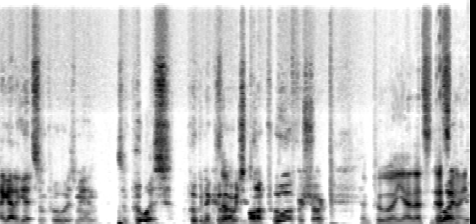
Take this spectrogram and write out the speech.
I gotta get some puas, man. Some puas. Puka Nacua. Are we just calling a pua for short? Pua, yeah, that's that's Pua nice.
